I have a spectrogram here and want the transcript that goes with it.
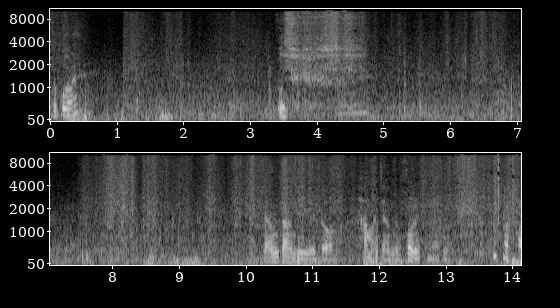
そこは？よし。ダウンタウンで言うと浜ちゃんのそうですね。確か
